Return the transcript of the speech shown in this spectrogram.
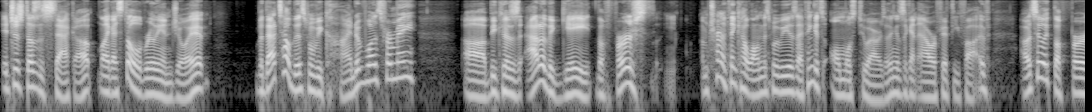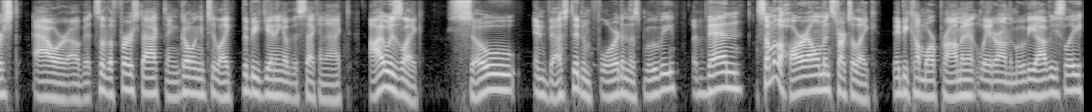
It just doesn't stack up. Like I still really enjoy it, but that's how this movie kind of was for me. Uh, because out of the gate, the first I'm trying to think how long this movie is. I think it's almost two hours. I think it's like an hour 55. I would say like the first hour of it. So the first act and going into like the beginning of the second act, I was like so invested and floored in this movie. Then some of the horror elements start to like, they become more prominent later on in the movie, obviously.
